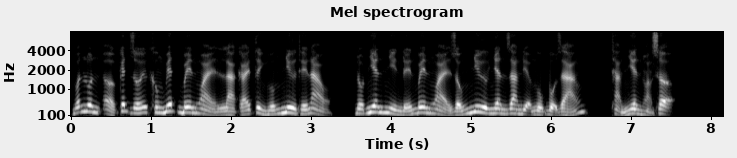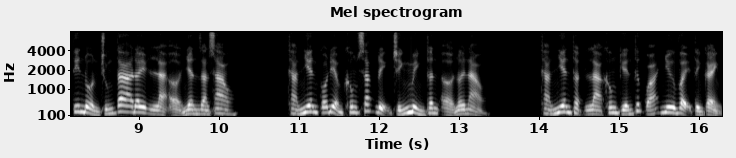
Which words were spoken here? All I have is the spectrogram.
Vẫn luôn ở kết giới không biết bên ngoài là cái tình huống như thế nào, đột nhiên nhìn đến bên ngoài giống như nhân gian địa ngục bộ dáng, thản nhiên hoảng sợ. Tin đồn chúng ta đây là ở nhân gian sao? Thản nhiên có điểm không xác định chính mình thân ở nơi nào. Thản nhiên thật là không kiến thức quá như vậy tình cảnh.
